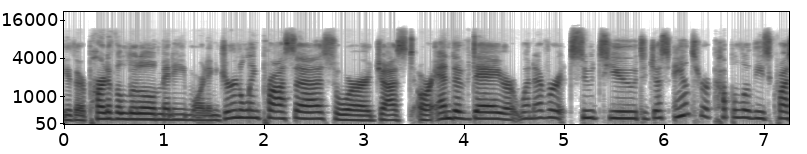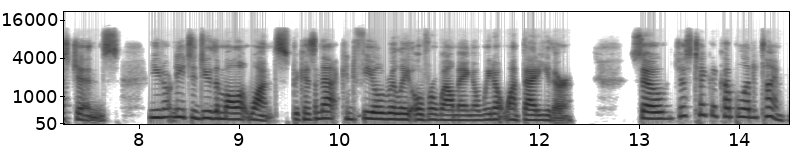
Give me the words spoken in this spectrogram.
either part of a little mini morning journaling process or just or end of day or whenever it suits you to just answer a couple of these questions. You don't need to do them all at once because that can feel really overwhelming and we don't want that either. So just take a couple at a time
